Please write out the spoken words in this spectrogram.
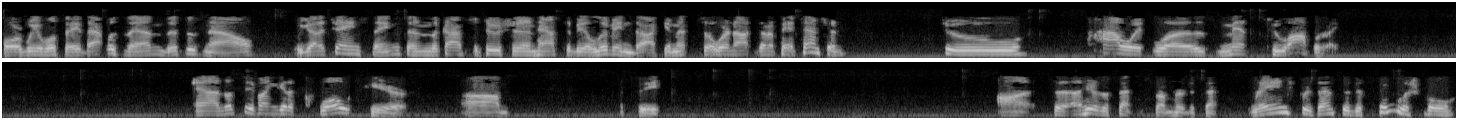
or we will say that was then, this is now, we got to change things and the Constitution has to be a living document, so we're not going to pay attention to how it was meant to operate. And let's see if I can get a quote here. Um, let's see. Uh, so here's a sentence from her dissent. Range presents a distinguishable,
